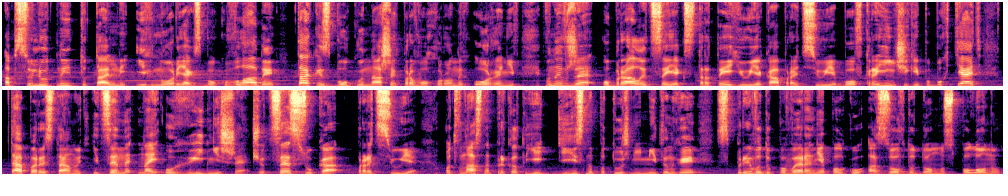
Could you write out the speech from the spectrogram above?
Абсолютний тотальний ігнор як з боку влади, так і з боку наших правоохоронних органів. Вони вже обрали це як стратегію, яка працює, бо вкраїнчики побухтять та перестануть. І це не найогидніше, що це сука працює. От в нас, наприклад, є дійсно потужні мітинги з приводу повернення полку Азов додому з полону,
